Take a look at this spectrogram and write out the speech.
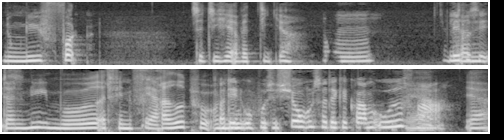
nogle nye fund, til de her værdier. Mm. Lige der, præcis. der er en ny måde at finde fred ja. på. Og, og det er en opposition, så det kan komme udefra. Ja, ja.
